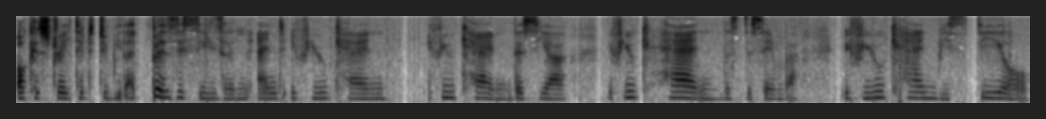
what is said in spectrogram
orchestrated to be that busy season. And if you can, if you can this year, if you can this December, if you can be still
